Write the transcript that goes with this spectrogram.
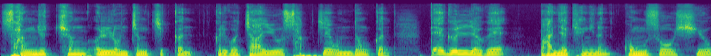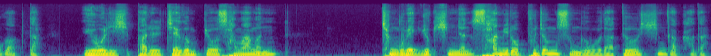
상류층 언론 정치권 그리고 자유삭제운동권 떼근력의 반역행위는 공소시효가 없다. 6월 28일 재검표 상황은 1960년 3.15 부정선거보다 더 심각하다.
